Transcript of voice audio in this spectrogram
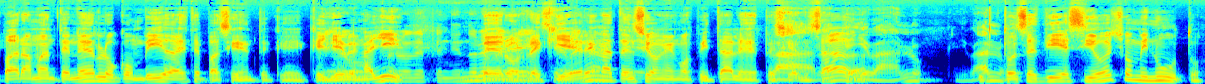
para mantenerlo con vida a este paciente que, que Pero- lleven allí. pero requieren ¿verdad? atención en hospitales Claro, hay especializados. que llevarlo, hay que llevarlo. Entonces, 18 minutos,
